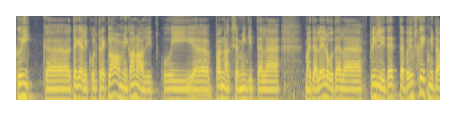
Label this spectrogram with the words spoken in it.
kõik tegelikult reklaamikanalid, kui pannakse mingitele ma ei tea, leludele prillid ette või ükskõik, mida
